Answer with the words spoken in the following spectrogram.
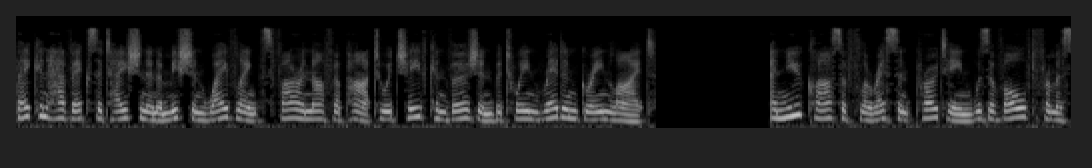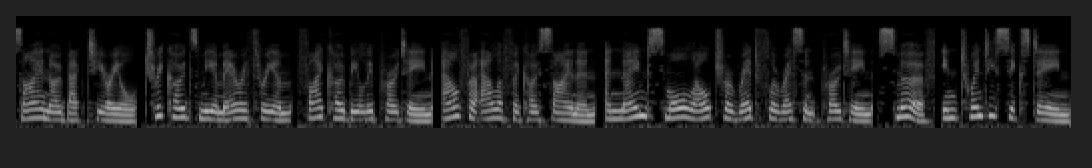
They can have excitation and emission wavelengths far enough apart to achieve conversion between red and green light. A new class of fluorescent protein was evolved from a cyanobacterial Trichodesmium erythraeum phycobiliprotein, alpha-allophycocyanin, and named small ultra-red fluorescent protein SMURF in 2016.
